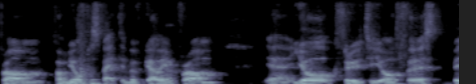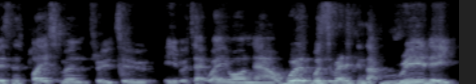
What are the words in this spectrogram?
from from your perspective of going from uh, York through to your first business placement, through to Evotec where you are now? Were, was there anything that really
